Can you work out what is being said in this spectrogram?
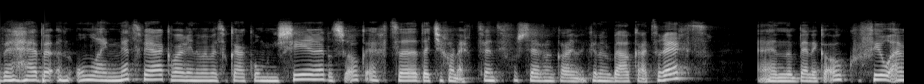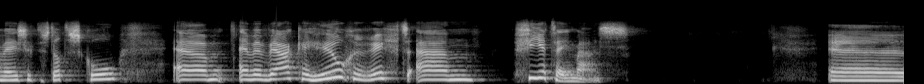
We hebben een online netwerk waarin we met elkaar communiceren. Dat is ook echt dat je gewoon echt 24-7 kan, kunnen bij elkaar terecht. En dan ben ik ook veel aanwezig, dus dat is cool. Um, en we werken heel gericht aan vier thema's. Uh,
